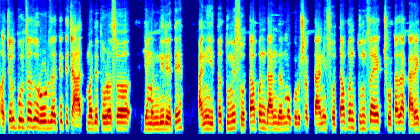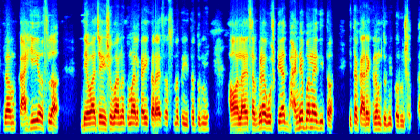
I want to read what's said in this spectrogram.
अचलपूरचा जो रोड जाते त्याच्या आतमध्ये थोडस हे मंदिर येते. आणि इथं तुम्ही स्वतः पण दानधर्म करू शकता. आणि स्वतः पण तुमचा एक छोटासा कार्यक्रम काहीही असला देवाच्या हिशोबानं तुम्हाला काही करायचं असलं तर इथं तुम्ही हॉल आहे सगळ्या गोष्टी आहेत. भांडे पण आहेत इथं. इथं कार्यक्रम तुम्ही करू शकता.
